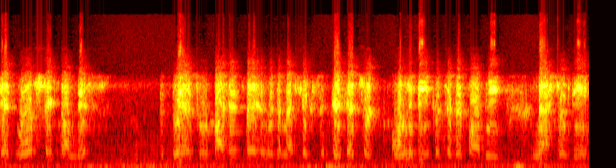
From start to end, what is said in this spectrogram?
get more strict on this. Players who participate in the domestic cricket should only be considered for the national team.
